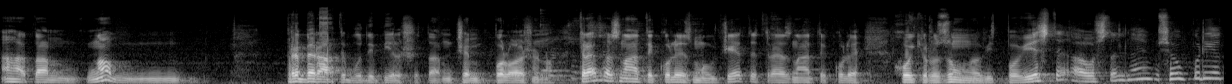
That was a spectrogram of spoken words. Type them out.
ага, там, ну, прибирати буде більше, там, чим положено. Треба знати, коли змовчити, треба знати, коли хоч розумно відповісти, а остальне все в порядку.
